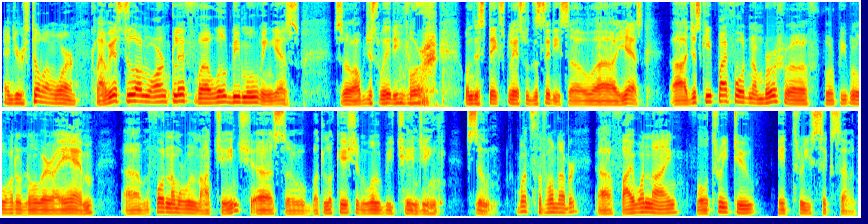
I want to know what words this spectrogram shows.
And you're still on Wharncliffe. Now we're still on Wharncliffe. Uh, we'll be moving, yes. So I'm just waiting for when this takes place with the city. So uh, yes, uh, just keep my phone number uh, for people who want to know where I am. Uh, the phone number will not change. Uh, so, but location will be changing soon. What's the phone number? Five one nine four three two 8367.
